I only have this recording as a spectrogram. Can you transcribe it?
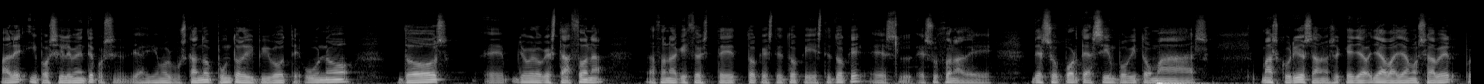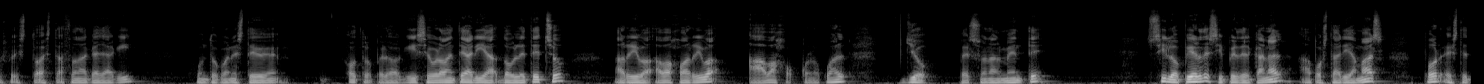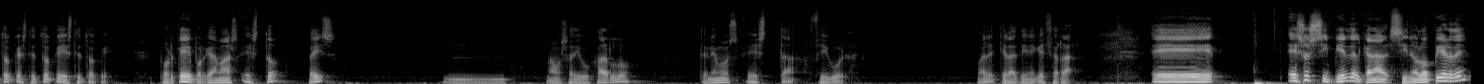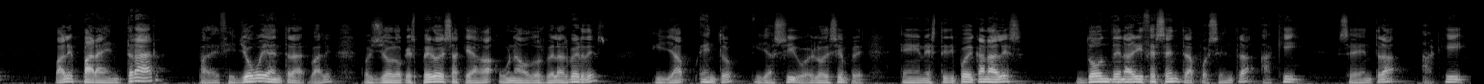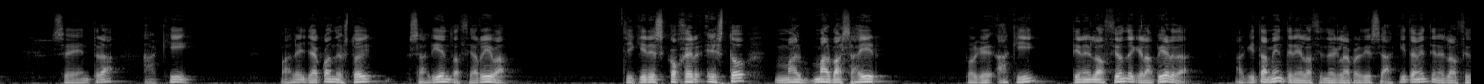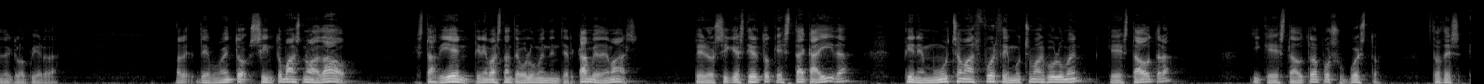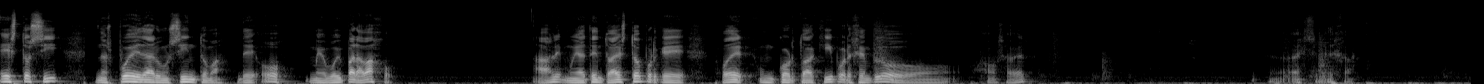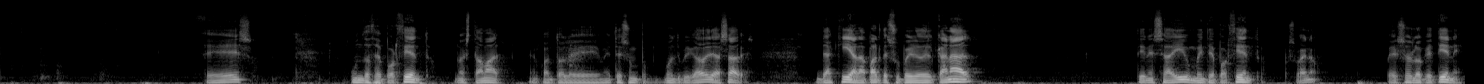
¿vale? Y posiblemente, pues ya iremos buscando punto de pivote. Uno, dos, eh, yo creo que esta zona, la zona que hizo este toque, este toque y este toque, es, su zona de, soporte así un poquito más, más curiosa. No sé que ya, ya, vayamos a ver, pues, pues toda esta zona que hay aquí, junto con este otro, pero aquí seguramente haría doble techo, arriba, abajo, arriba, abajo. Con lo cual, yo personalmente, si lo pierde, si pierde el canal, apostaría más por este toque, este toque y este toque. ¿Por qué? Porque además esto, ¿veis? Mm, vamos a dibujarlo. Tenemos esta figura, ¿vale? Que la tiene que cerrar. Eh, eso es si pierde el canal. Si no lo pierde, ¿vale? Para entrar, para decir yo voy a entrar, ¿vale? Pues yo lo que espero es a que haga una o dos velas verdes y ya entro y ya sigo. Es lo de siempre. En este tipo de canales, ¿dónde narices entra? Pues entra aquí. Se entra aquí. Se entra aquí. ¿Vale? Ya cuando estoy saliendo hacia arriba. Si quieres coger esto, mal, mal vas a ir. Porque aquí tienes la opción de que la pierda. Aquí también tienes la opción de que la perdiese. Aquí también tienes la opción de que lo pierda. De momento, síntomas no ha dado. Está bien, tiene bastante volumen de intercambio además. Pero sí que es cierto que esta caída tiene mucha más fuerza y mucho más volumen que esta otra y que esta otra, por supuesto. Entonces, esto sí nos puede dar un síntoma de, oh, me voy para abajo. ¿Vale? Muy atento a esto porque, joder, un corto aquí, por ejemplo, vamos a ver. A ver si me deja. Es un 12%, no está mal. En cuanto le metes un multiplicador, ya sabes. De aquí a la parte superior del canal, tienes ahí un 20%. Pues bueno, eso es lo que tiene.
